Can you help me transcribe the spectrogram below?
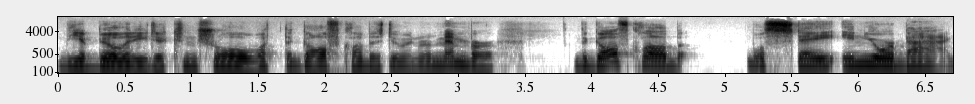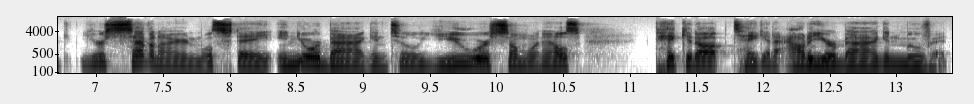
the ability to control what the golf club is doing. Remember, the golf club will stay in your bag. Your seven iron will stay in your bag until you or someone else pick it up, take it out of your bag, and move it.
